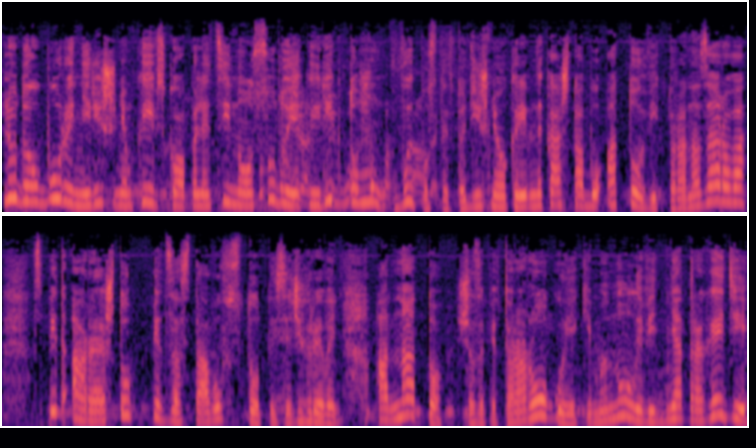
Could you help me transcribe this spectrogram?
Люди обурені рішенням Київського апеляційного суду, який рік тому випустив тодішнього керівника штабу АТО Віктора Назарова з-під арешту під заставу в 100 тисяч гривень. А надто, що за півтора року, які минули від дня трагедії,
